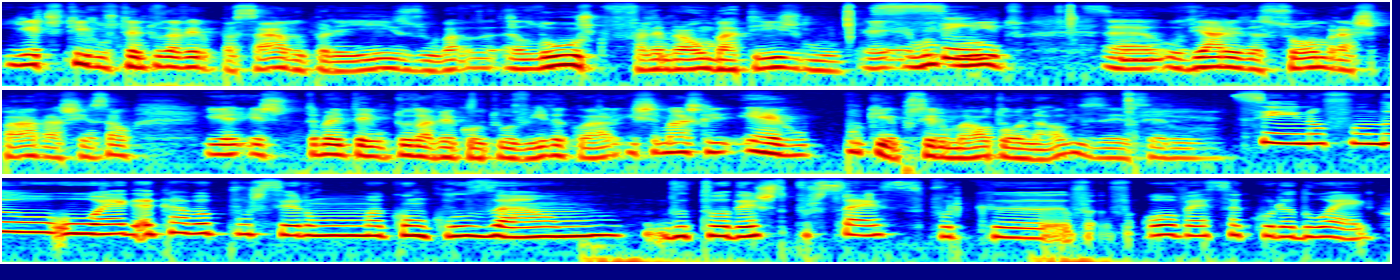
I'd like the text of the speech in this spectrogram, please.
e estes títulos têm tudo a ver com o passado, o paraíso, a luz, que faz lembrar um batismo. É, é muito sim, bonito. Uh, o Diário da Sombra, a Espada, a Ascensão. Este também tem tudo a ver com a tua vida, claro. E chamaste-lhe ego. Porquê? Por ser uma autoanálise? É ser... Sim, no fundo, o ego acaba por ser uma conclusão de todo este processo, porque houve essa cura do ego.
